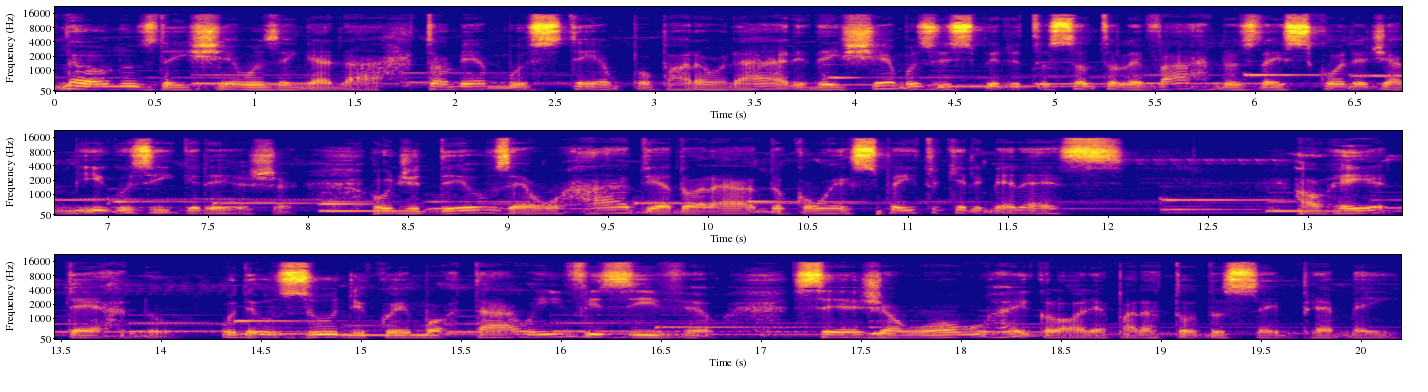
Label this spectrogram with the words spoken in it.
Não nos deixemos enganar, tomemos tempo para orar e deixemos o Espírito Santo levar-nos na escolha de amigos e igreja, onde Deus é honrado e adorado com o respeito que ele merece. Ao Rei eterno, o Deus único, imortal e invisível, sejam honra e glória para todos sempre. Amém.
